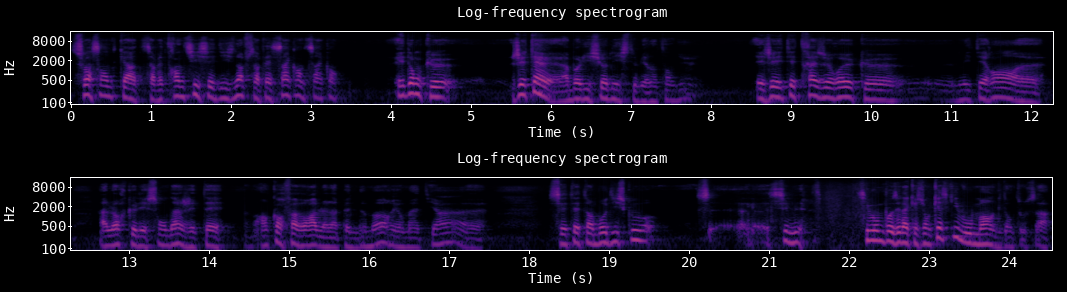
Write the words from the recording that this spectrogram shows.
64, ça fait 36 et 19, ça fait 55 ans. Et donc, euh, j'étais abolitionniste, bien entendu. Et j'ai été très heureux que Mitterrand, euh, alors que les sondages étaient encore favorables à la peine de mort et au maintien, euh, c'était un beau discours. Euh, Si, si vous me posez la question, qu'est-ce qui vous manque dans tout ça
